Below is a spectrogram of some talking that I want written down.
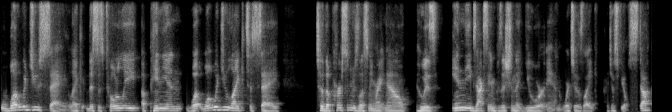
What would you say? Like this is totally opinion. What what would you like to say to the person who's listening right now who is in the exact same position that you were in, which is like I just feel stuck.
